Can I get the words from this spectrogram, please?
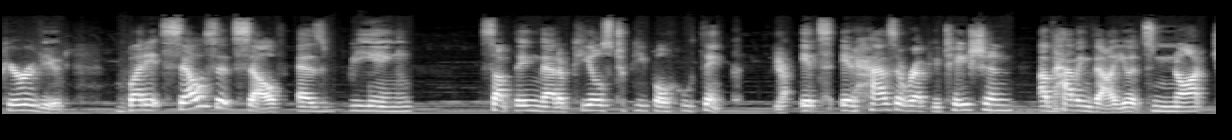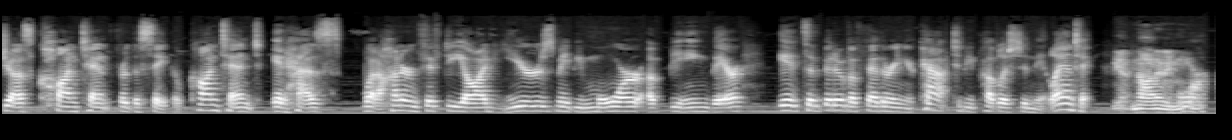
peer reviewed, but it sells itself as being something that appeals to people who think. Yeah. It's it has a reputation of having value. It's not just content for the sake of content. It has what 150 odd years, maybe more of being there. It's a bit of a feather in your cap to be published in the Atlantic. Yeah, not anymore.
